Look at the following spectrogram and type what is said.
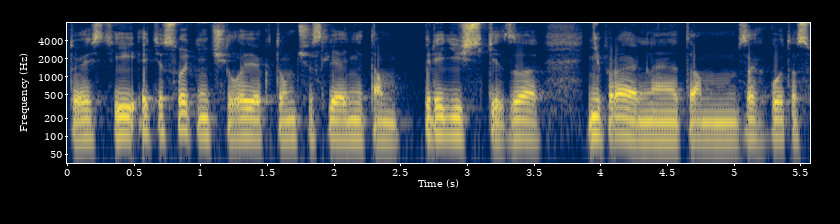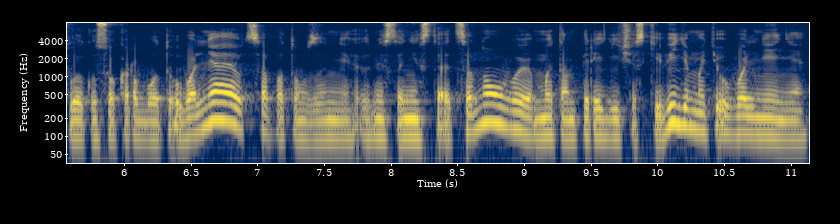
То есть и эти сотни человек, в том числе, они там периодически за неправильное, там, за какой-то свой кусок работы увольняются, потом за них, вместо них ставятся новые. Мы там периодически видим эти увольнения.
